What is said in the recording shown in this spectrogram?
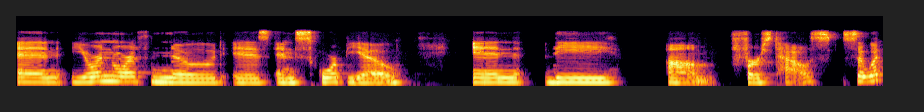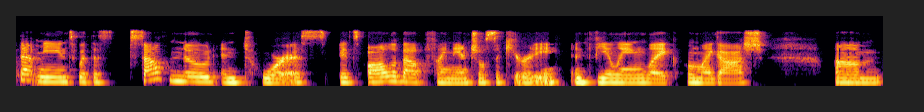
and your north node is in Scorpio in the um, first house. So, what that means with the South Node in Taurus, it's all about financial security and feeling like, oh my gosh, um,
